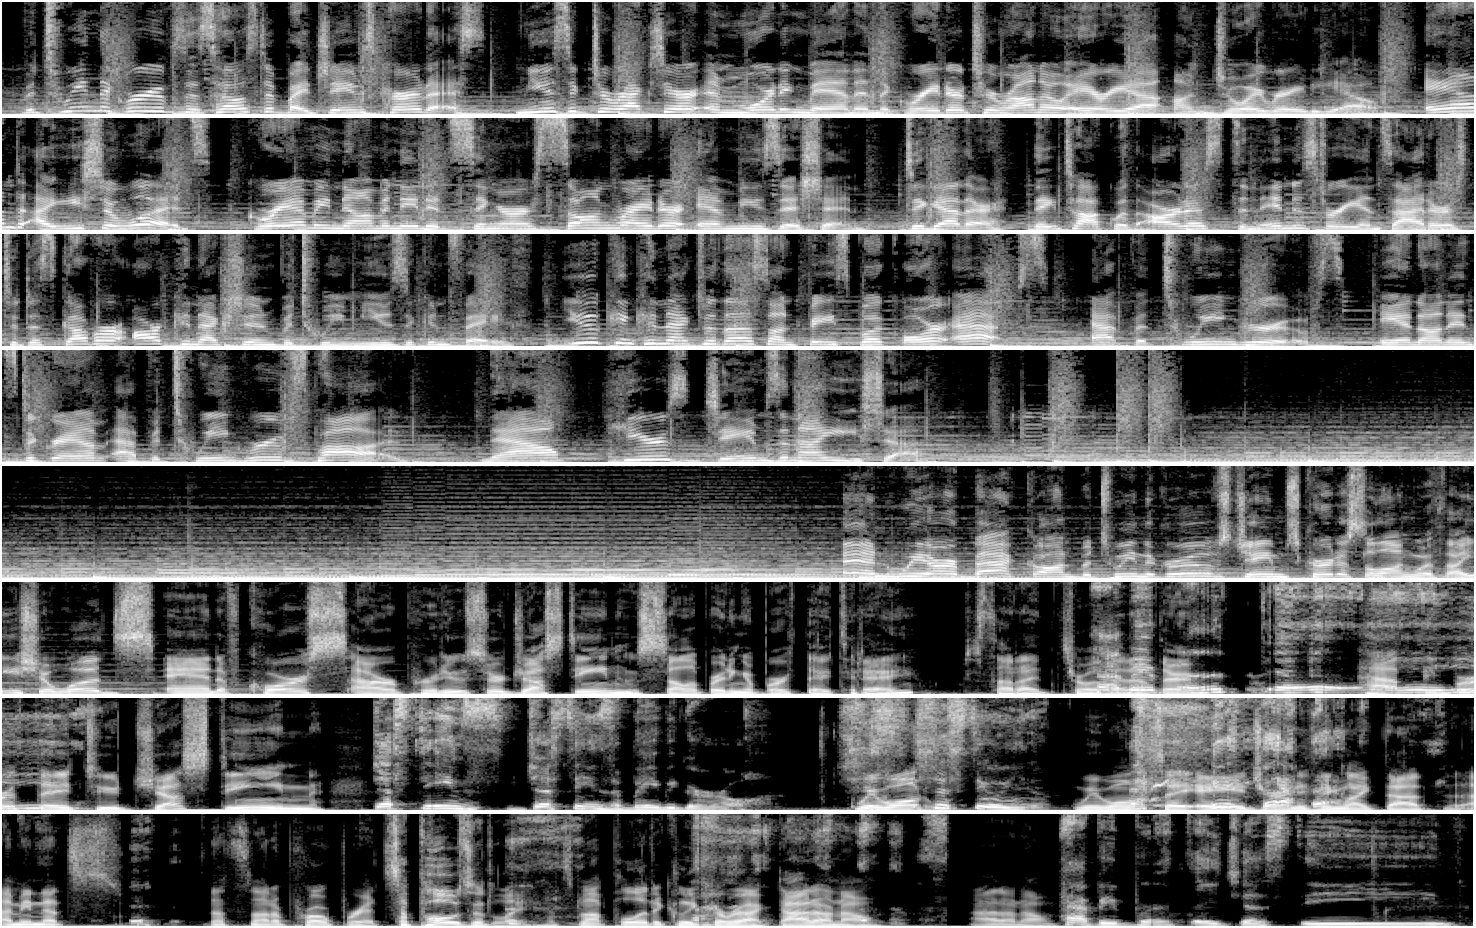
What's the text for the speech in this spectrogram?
Between the Grooves is hosted by James Curtis, music director and morning man in the Greater Toronto Area on Joy Radio, and Ayiesha Woods, Grammy nominated singer, songwriter, and musician. Together, they talk with artists and industry insiders to discover our connection between music and faith. You can connect with us on Facebook or X at Between Grooves and on Instagram at Between Grooves Pod. Now, here's James and Ayiesha. And we are back on Between the Grooves. James Curtis, along with Ayiesha Woods, and of course, our producer, Justine, who's celebrating a birthday today. Just thought I'd throw Happy that out there. Birthday. Happy birthday to Justine. Justine's Justine's a baby girl. She's, We won't- She's still young. We won't say age or anything like that. I mean, that's that's not appropriate. Supposedly, it's not politically correct. I don't know. I don't know. Happy birthday, Justine.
